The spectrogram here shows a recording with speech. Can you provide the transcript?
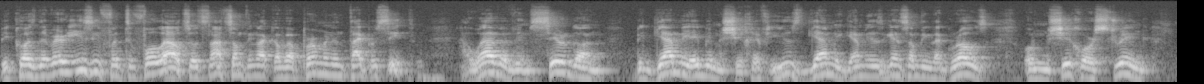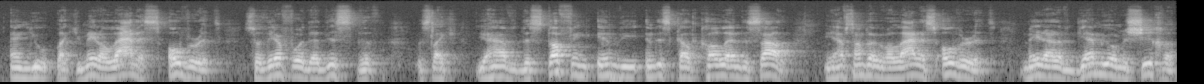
because they're very easy for to fall out. So it's not something like of a permanent type of seat. However, vim sirgon begami ebi. If you use gami, gami is again something that grows Um, or mshich or string, and you like you made a lattice over it. So therefore, that this the, it's like you have the stuffing in the in this kalkola and the sal. You have some type of a lattice over it, made out of gemi or meshicha,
